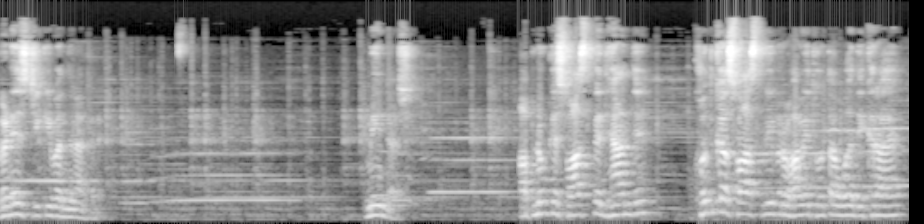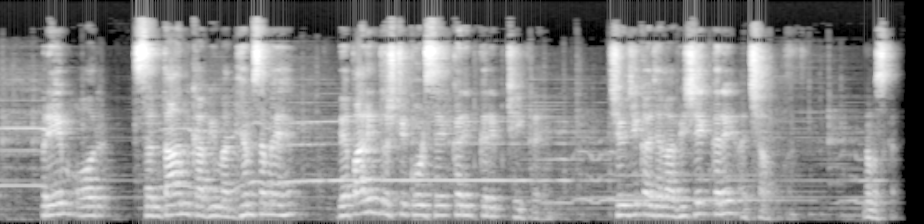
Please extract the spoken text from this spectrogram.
गणेश जी की वंदना करें। मीन राशि। अपनों के स्वास्थ्य पे ध्यान दें। खुद का स्वास्थ्य भी प्रभावित होता हुआ दिख रहा है। प्रेम और संतान का भी मध्यम समय है। व्यापारिक दृष्टिकोण से करीब करीब ठीक रहे। शिव जी का जलाभिषेक करें। अच्छा होगा। नमस्कार।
